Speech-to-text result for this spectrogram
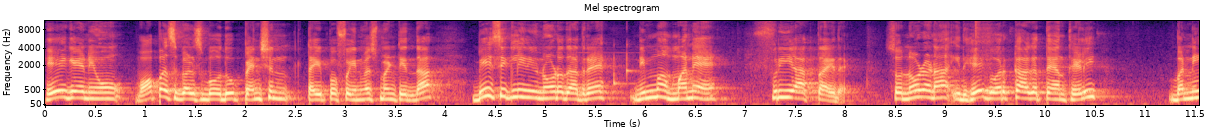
ಹೇಗೆ ನೀವು ವಾಪಸ್ ಗಳಿಸ್ಬೋದು? ಪೆನ್ಷನ್ ಟೈಪ್ ಆಫ್ ಇನ್ವೆಸ್ಟ್ಮೆಂಟಿಂದ ಬೇಸಿಕ್ಲಿ ನೀವು ನೋಡೋದಾದರೆ ನಿಮ್ಮ ಮನೆ ಫ್ರೀ ಆಗ್ತಾ ಇದೆ. ಸೊ ನೋಡೋಣ ಇದು ಹೇಗೆ ವರ್ಕ್ ಆಗುತ್ತೆ ಅಂಥೇಳಿ ಬನ್ನಿ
